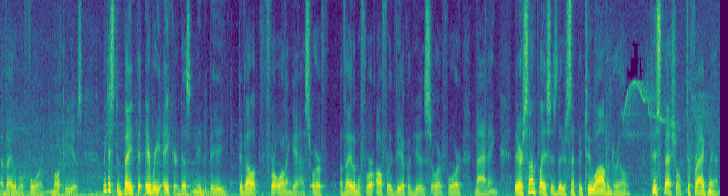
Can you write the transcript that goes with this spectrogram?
available for multi-use. We just debate that every acre doesn't need to be developed for oil and gas or available for off-road vehicle use or for mining. There are some places that are simply too wild to drill, too special to fragment.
